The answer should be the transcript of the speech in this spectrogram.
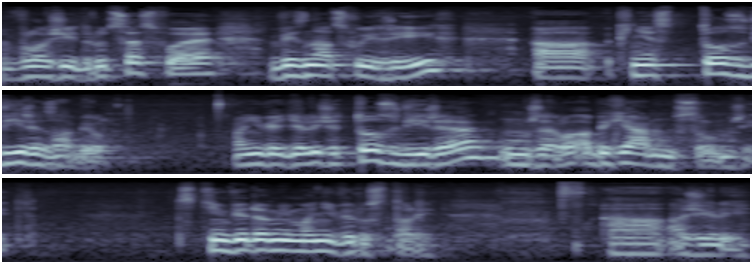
vložit ruce svoje, vyznat svůj hřích a kněz to zvíře zabil. Oni věděli, že to zvíře umřelo, abych já nemusel umřít. S tím vědomím oni vyrůstali a, a žili.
